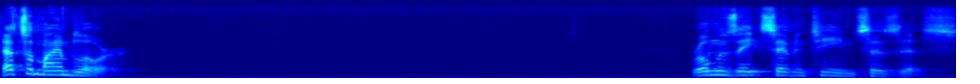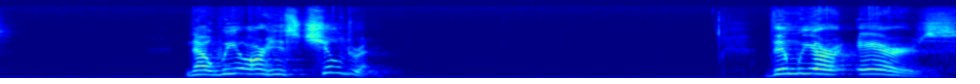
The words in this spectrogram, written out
That's a mind blower. Romans 8 17 says this. Now we are his children. Then we are heirs,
